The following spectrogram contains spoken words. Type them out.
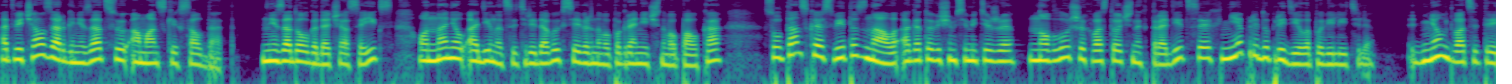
отвечал за организацию оманских солдат. Незадолго до часа Х он нанял 11 рядовых северного пограничного полка. Султанская свита знала о готовящемся мятеже, но в лучших восточных традициях не предупредила повелителя. Днем 23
